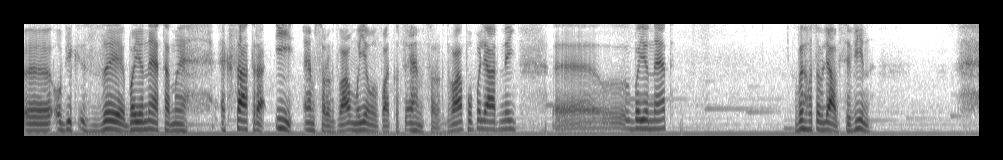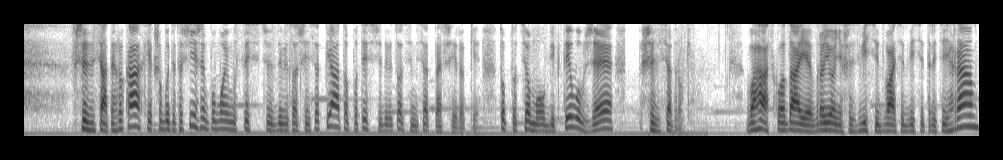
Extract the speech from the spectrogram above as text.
е, з байонетами Ексатра і М42. В моєму випадку це М42 популярний е, байонет. Виготовлявся він в 60-х роках, якщо бути точнішим, по-моєму, з 1965 по 1971 роки. Тобто цьому об'єктиву вже 60 років. Вага складає в районі 220-230 грам.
